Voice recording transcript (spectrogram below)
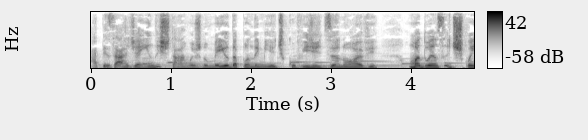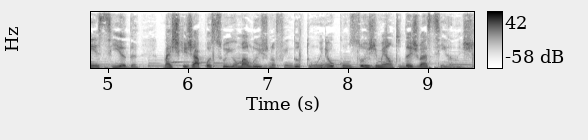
Apesar de ainda estarmos no meio da pandemia de Covid-19, uma doença desconhecida, mas que já possui uma luz no fim do túnel com o surgimento das vacinas.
